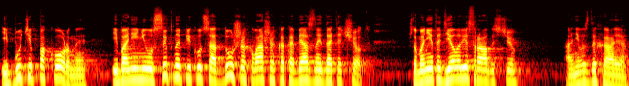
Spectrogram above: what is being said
и будьте покорны, ибо они неусыпно пекутся о душах ваших, как обязаны дать отчет, чтобы они это делали с радостью, а не воздыхая,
